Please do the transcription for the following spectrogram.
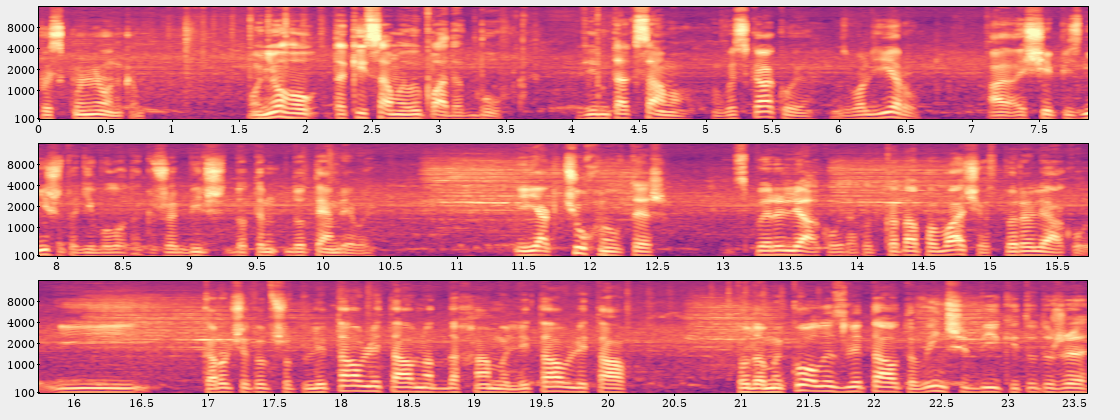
пискуньонком, у нього такий самий випадок був. Він так само вискакує з вольєру, а ще пізніше тоді було так вже більш до, тем, до темряви. І як чухнув теж з переляку, так от кота побачив з переляку. І коротше тут що літав, літав над дахами, літав, літав. То до Миколи злітав, то в інший бік, і тут уже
